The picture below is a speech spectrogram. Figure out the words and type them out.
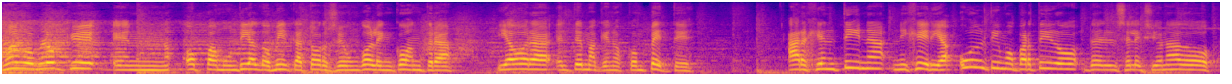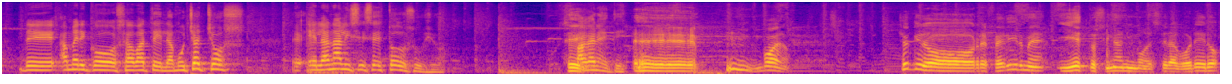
Nuevo bloque en Opa Mundial 2014, un gol en contra. Y ahora el tema que nos compete. Argentina-Nigeria, último partido del seleccionado de Américo Sabatella. Muchachos, eh, el análisis es todo suyo. Sí. Paganetti. Eh, bueno, Yo quiero referirme, y esto sin ánimo de ser agorero,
